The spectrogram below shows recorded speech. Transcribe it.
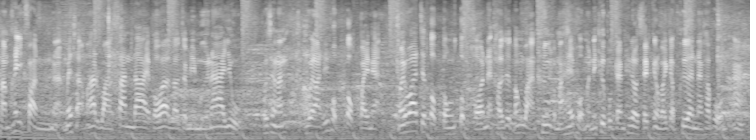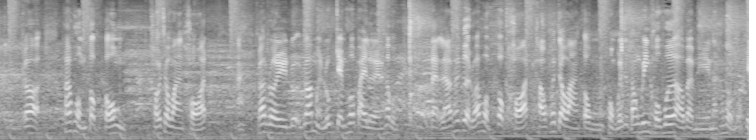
ทำให้อีกฝั่งหนึ่งเนี่ยไม่สามารถวางสั้นได้ เพราะว่าเราจะมีมือหน้าอยู่ เพราะฉะนั้นเวลาที่ผมตบไปเนี่ยไม่ว่าจะตบตรงหรือตบคอนเนี่ยเขาจะต้องวางครึ่งกลับมาให้ผมอันนี้คือโปรแกรมที่เราเซตกันไว้กับเพื่อนนะครับผมอะก็ถ้าผมตบตรงเขาจะวางคอร์สอะก็โดยก็เหมือนลูกเกมทั่วไปเลยนะครับผมแต่แล้วถ้าเกิดว่าผมตบคอร์สเขาก็จะวางตรง ผมก็จะต้องวิ่ง cover เอาแบบนี้นะครับผมโอเค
